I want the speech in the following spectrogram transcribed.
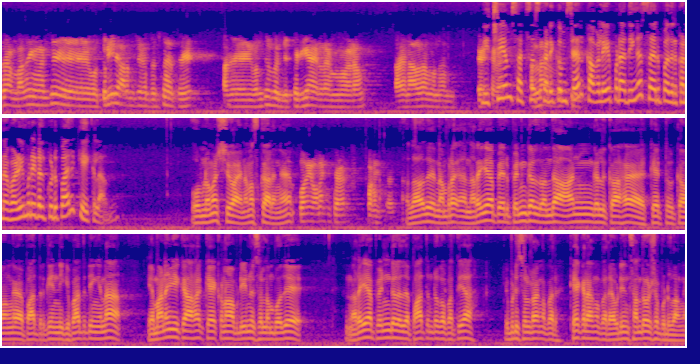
சார் மனைவி வந்து ஒரு தொழில் ஆரம்பிச்சிருக்க பிசினஸ் அது வந்து கொஞ்சம் சரியா இல்லை மேடம் அதனாலதான். நிச்சயம் சக்சஸ் கிடைக்கும் சார் கவலையப்படாதீங்க. சார் இப்ப அதற்கான வழிமுறைகள் கொடுப்பாரு கேட்கலாம். ஓம் நம சிவாய் நமஸ்காரங்க. ஓகே, வணக்கம் சார் வணக்கம் சார் அதாவது நம்ம நிறைய பேர் பெண்கள் வந்து ஆண்களுக்காக கேட்டிருக்கவங்க பார்த்துருக்கேன். இன்னைக்கு பார்த்துட்டீங்கன்னா என் மனைவிக்காக கேட்கணும் அப்படின்னு சொல்லும்போது நிறைய பெண்கள் இதை பார்த்துட்டு இருக்கோம் பார்த்தியா இப்படி சொல்றாங்க பாரு? கேட்குறாங்க பாரு அப்படின்னு சந்தோஷப்படுவாங்க.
